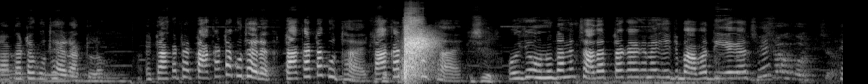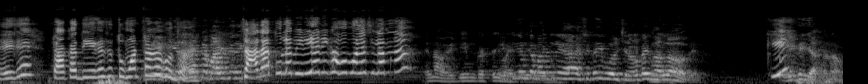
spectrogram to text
টাকাটা কোথায় রাখল? টাকাটা টাকাটা কোথায় রাখ টাকাটা কোথায়? টাকাটা কোথায়? ওই যে অনুদানের চাঁদার টাকা এখানে যে বাবা দিয়ে গেছে। এই যে টাকা দিয়ে গেছে তোমার টাকা কোথায়? চাঁদা তুলে বিরিয়ানি খাব বলেছিলাম না? এটিএম কার্ডটাই হ্যাঁ, সেটাই বলছিলাম ওটাই ভালো হবে। কি? দেখে যা নাও।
